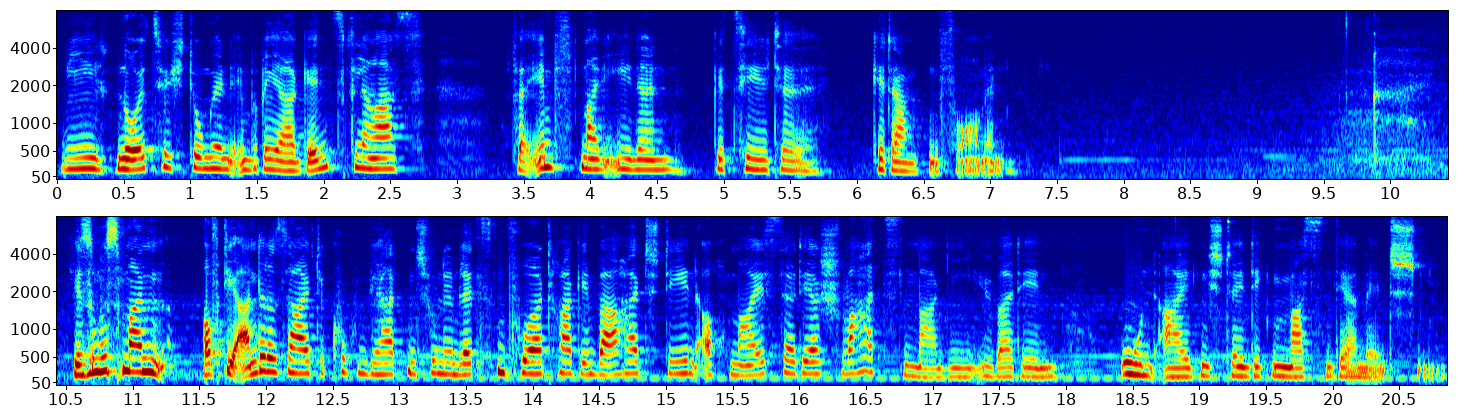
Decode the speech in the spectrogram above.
wie Neuzüchtungen im Reagenzglas verimpft man ihnen gezielte Gedankenformen. Jetzt muss man auf die andere Seite gucken. Wir hatten schon im letzten Vortrag, in Wahrheit stehen auch Meister der schwarzen Magie über den uneigenständigen Massen der Menschen.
